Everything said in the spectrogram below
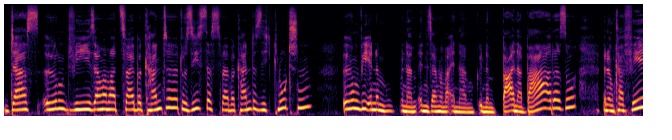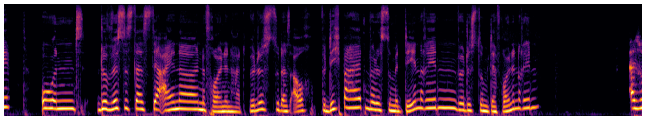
dass irgendwie, sagen wir mal, zwei Bekannte, du siehst, dass zwei Bekannte sich knutschen, irgendwie in einem, in einem in, sagen wir mal, in einem, in einem Bar, in einer Bar oder so, in einem Café, und du wüsstest, dass der eine eine Freundin hat. Würdest du das auch für dich behalten? Würdest du mit denen reden? Würdest du mit der Freundin reden? Also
